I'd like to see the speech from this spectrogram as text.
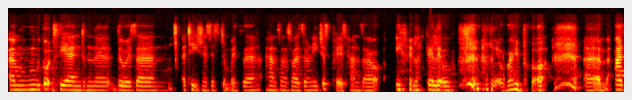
and we got to the end, and the, there was um, a teaching assistant with the hand sanitizer, and he just put his hands out, you know, like a little, a little robot, um, as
